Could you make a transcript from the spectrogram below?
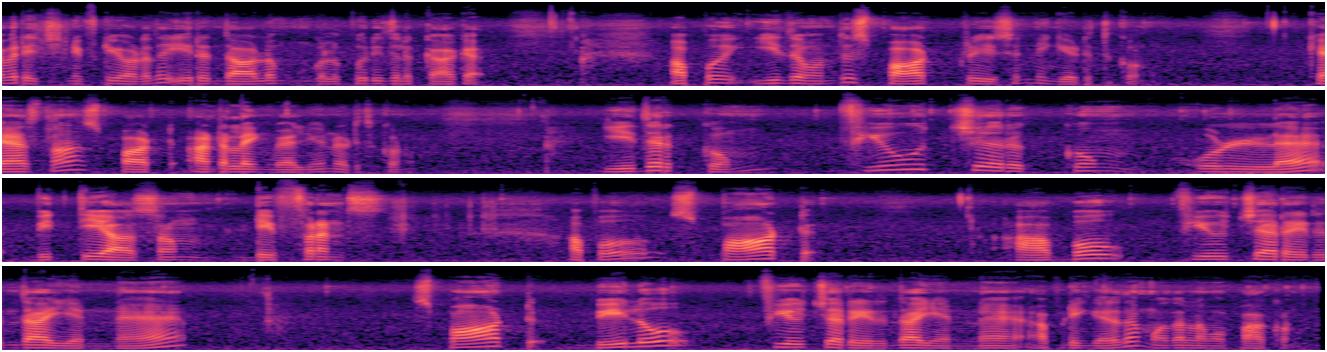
ஆவரேஜ் நிஃப்டியோடது. இருந்தாலும் உங்களுக்கு புரிதலுக்காக. அப்போ இதை வந்து ஸ்பாட் ப்ரைஸ்ன்னு நீங்கள் எடுத்துக்கணும். கேஷ் தான் ஸ்பாட் அண்டர்லைங் வேல்யூன்னு எடுத்துக்கணும். இதற்கும் ஃப்யூச்சருக்கும் உள்ள வித்தியாசம் டிஃப்ரென்ஸ் அப்போது ஸ்பாட் அபோவ் ஃப்யூச்சர் இருந்தால் என்ன? ஸ்பாட் பிலோ ஃப்யூச்சர் இருந்தால் என்ன அப்படிங்கிறத முதல்ல நம்ம பார்க்கணும்.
